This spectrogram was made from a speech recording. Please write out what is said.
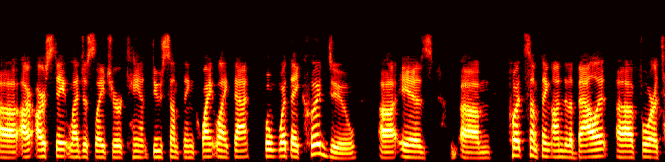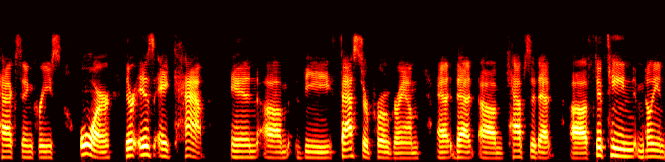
uh, our, our state legislature can't do something quite like that. But what they could do uh, is um, put something onto the ballot uh, for a tax increase, or there is a cap in um, the FASTER program at, that um, caps it at uh, $15 million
